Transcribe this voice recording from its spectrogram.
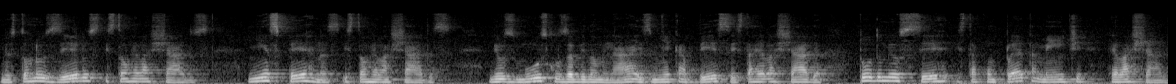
meus tornozelos estão relaxados, minhas pernas estão relaxadas, meus músculos abdominais, minha cabeça está relaxada, todo o meu ser está completamente relaxado.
